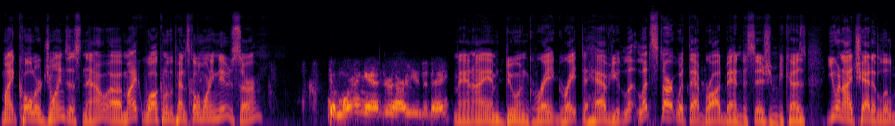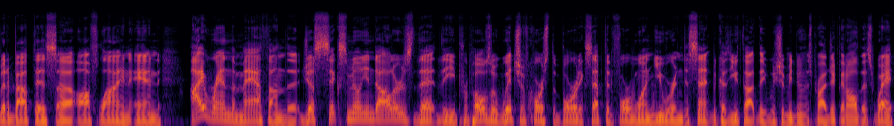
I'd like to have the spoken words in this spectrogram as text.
Mike kohler joins us now. Uh, mike welcome to the pensacola morning news sir Good morning, Andrew. How are you today? Man, I am doing great. Great to have you. Let, us start with that broadband decision because you and I chatted a little bit about this uh, offline, and I ran the math on the just six million dollars that the proposal, which of course the board accepted for one, you were in dissent because you thought that we shouldn't be doing this project at all this way.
